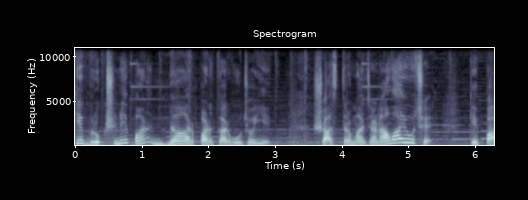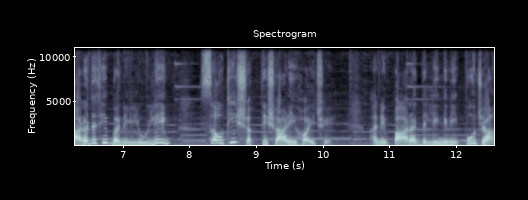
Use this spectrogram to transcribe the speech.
કે વૃક્ષને પણ ન અર્પણ કરવું જોઈએ. શાસ્ત્રમાં જણાવાયું છે કે પારદથી બનેલું લિંગ સૌથી શક્તિશાળી હોય છે અને પારદ લિંગની પૂજા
